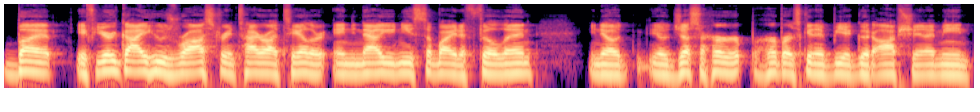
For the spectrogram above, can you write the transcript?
But if you're a guy who's rostering Tyrod Taylor and now you need somebody to fill in, you know, you know, Justin Her- Herbert's going to be a good option. I mean,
